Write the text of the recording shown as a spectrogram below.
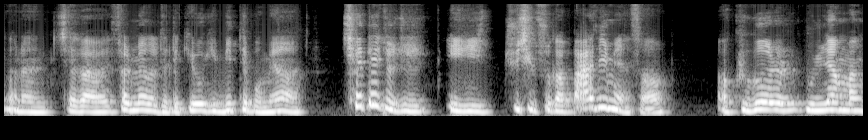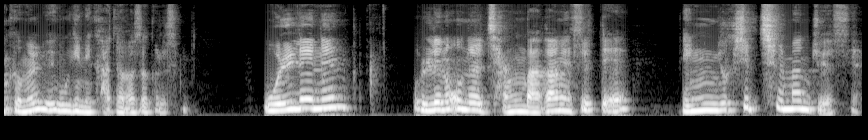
이거는 제가 설명을 드릴게요. 여기 밑에 보면 최대 주주 이 주식 수가 빠지면서 어, 그걸 물량만큼을 외국인이 가져가서 그렇습니다. 원래는 원래는 오늘 장 마감했을 때 167만 주였어요.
